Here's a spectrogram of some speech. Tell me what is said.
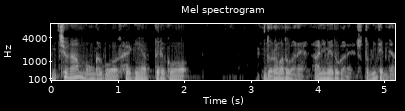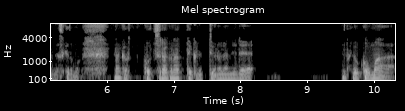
一応何本かこう、最近やってるこう、ドラマとかね、アニメとかね、ちょっと見てみたんですけども、なんかこう辛くなってくるっていうような感じで、なんかこうまあ、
